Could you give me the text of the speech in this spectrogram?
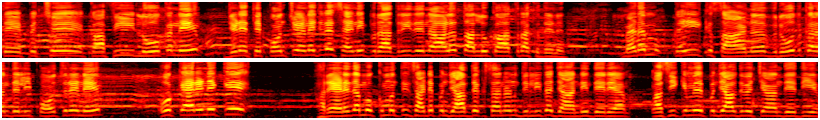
ਤੇ ਪਿੱਛੇ ਕਾਫੀ ਲੋਕ ਨੇ ਜਿਹੜੇ ਇੱਥੇ ਪਹੁੰਚੇ ਨੇ, ਜਿਹੜੇ ਸੈਣੀ ਬਰਾਦਰੀ ਦੇ ਨਾਲ ਤਾਲੁਕਾਤ ਰੱਖਦੇ ਨੇ। ਮੈਡਮ, ਕਈ ਕਿਸਾਨ ਵਿਰੋਧ ਕਰਨ ਦੇ ਲਈ ਪਹੁੰਚ ਰਹੇ ਨੇ। ਉਹ ਕਹਿ ਰਹੇ ਨੇ ਕਿ ਹਰਿਆਣੇ ਦਾ ਮੁੱਖ ਮੰਤਰੀ ਸਾਡੇ ਪੰਜਾਬ ਦੇ ਕਿਸਾਨਾਂ ਨੂੰ ਦਿੱਲੀ ਤਾਂ ਜਾਣ ਨਹੀਂ ਦੇ ਰਿਹਾ। ਅਸੀਂ ਕਿਵੇਂ ਪੰਜਾਬ ਦੇ ਵਿੱਚ ਆਣ ਦੇ ਦਈਏ?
